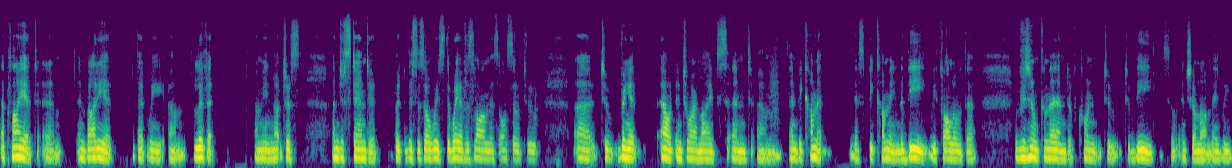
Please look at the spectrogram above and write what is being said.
apply it, um, embody it, that we um, live it. I mean, not just understand it, but this is always the way of Islam is also to uh, to bring it out into our lives and um, and become it. This becoming the be. We follow the original command of kun to to be. So, inshallah, may we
